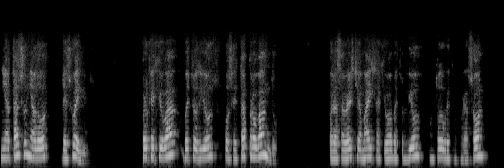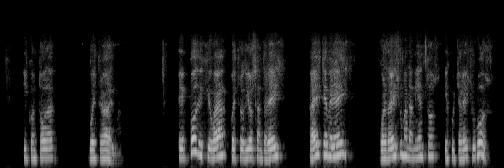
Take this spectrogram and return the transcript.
ni a tal soñador de sueños, porque Jehová vuestro Dios os está probando para saber si amáis a Jehová vuestro Dios con todo vuestro corazón y con toda vuestra alma. En pos de Jehová vuestro Dios andaréis, a él temeréis, guardaréis sus mandamientos y escucharéis su voz,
